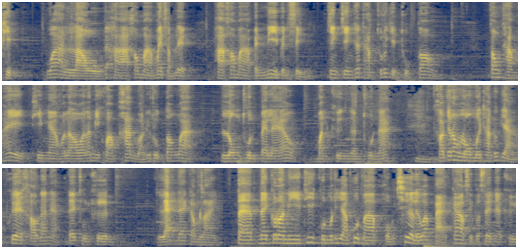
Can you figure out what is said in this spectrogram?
ผิดว่าเราพาเข้ามาไม่สำเร็จ พาเข้ามาเป็นหนี้เป็นสิน จริง ๆ ถ้าทำธุรกิจถูกต้อง ต้องทำให้ทีมงานของเรานะมีความคาดหวังที่ถูกต้องว่า ลงทุนไปแล้ว มันคือเงินทุนนะอืมเขาจะต้องลงมือทำทุกอย่างเพื่อให้เขานั้นเนี่ยได้ทุนคืน และได้กำไร แต่ในกรณีที่คุณมทิยาพูดมา ผมเชื่อเลยว่า 8-90%เนี่ยคือ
